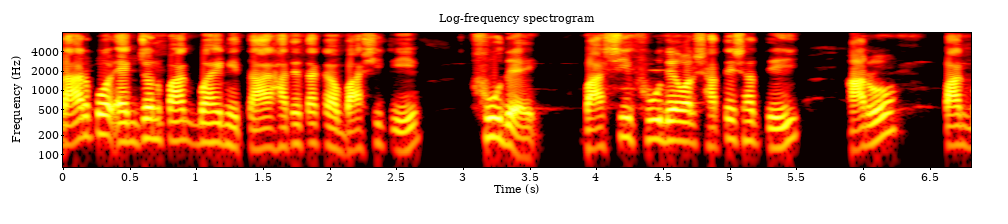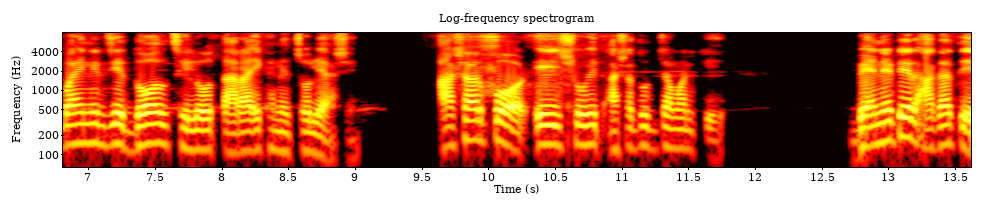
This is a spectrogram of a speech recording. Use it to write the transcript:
তারপর একজন পাক বাহিনী তার হাতে থাকা বাঁশিটি ফু দেয়। বাঁশি ফু দেওয়ার সাথে সাথেই আরও পাক বাহিনীর যে দল ছিল তারা এখানে চলে আসে। আসার পর এই শহীদ আসাদুজ্জামানকে ব্যানেটের আঘাতে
